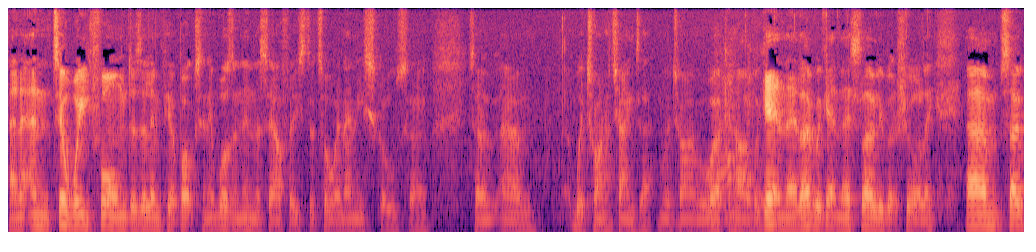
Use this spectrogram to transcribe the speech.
and and until we formed as Olympia Boxing, it wasn't in the southeast at all in any school. So, so um, we're trying to change that. We're trying. We're working Yeah, hard. We're getting there though. We're getting there slowly but surely. Um, so,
